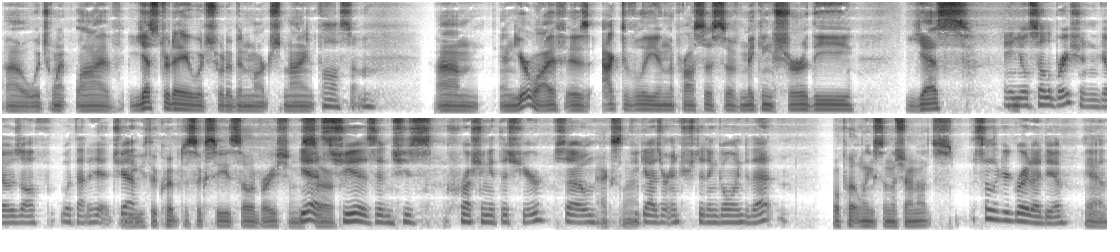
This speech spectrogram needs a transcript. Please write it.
uh, which went live yesterday, which would have been March 9th. Awesome. and your wife is actively in the process of making sure the yes annual celebration goes off without a hitch. Yeah. Youth Equipped to Succeed celebration. Yes, so she is, and she's crushing it this year. So, Excellent. if you guys are interested in going to that, we'll put links in the show notes. that sounds like a great idea. Yeah.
